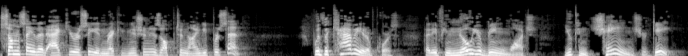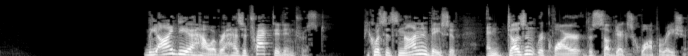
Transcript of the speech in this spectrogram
Some say that accuracy in recognition is up to 90%. With the caveat, of course, that if you know you're being watched, you can change your gait. The idea, however, has attracted interest because it's non-invasive and doesn't require the subject's cooperation.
